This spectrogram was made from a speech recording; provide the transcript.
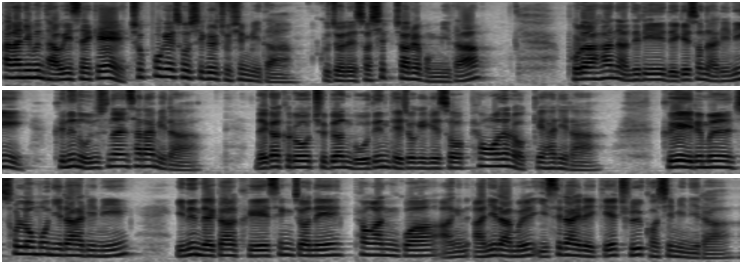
하나님은 다윗에게 축복의 소식을 주십니다. 9절에서 10절을 봅니다. 보라 한 아들이 내게서 나리니 그는 온순한 사람이라. 내가 그로 주변 모든 대적에게서 평온을 얻게 하리라. 그의 이름을 솔로몬이라 하리니 이는 내가 그의 생전에 평안과 안일함을 이스라엘에게 줄 것임이니라.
